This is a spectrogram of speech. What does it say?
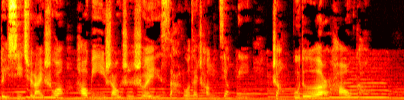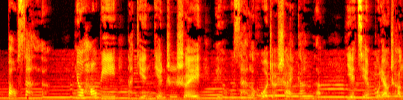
对戏曲来说，好比一勺之水洒落在长江里，涨不得而好搞；爆散了，又好比那点点之水流散了或者晒干了，也减不了长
